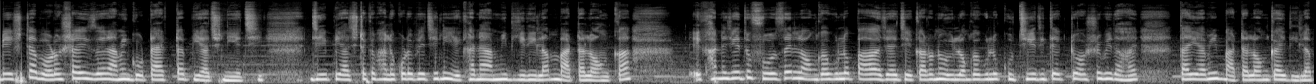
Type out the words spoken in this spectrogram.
বেশটা বড় সাইজের আমি গোটা একটা পেঁয়াজ নিয়েছি। যে পেঁয়াজটাকে ভালো করে ভেজে নিই, এখানে আমি দিয়ে দিলাম বাটা লঙ্কা। এখানে যেহেতু ফ্রোজেন লঙ্কাগুলো পাওয়া যায়, যে কারণে ওই লঙ্কাগুলো কুচিয়ে দিতে একটু অসুবিধা হয়, তাই আমি বাটা লঙ্কাই দিলাম।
